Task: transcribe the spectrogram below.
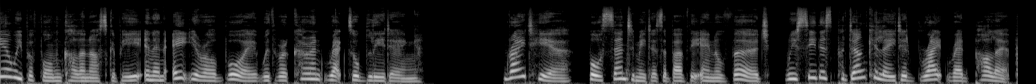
Here we perform colonoscopy in an 8-year-old boy with recurrent rectal bleeding. Right here, 4 centimeters above the anal verge, we see this pedunculated bright red polyp.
